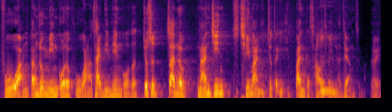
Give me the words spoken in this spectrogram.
福王当初民国的福王啊，太平天国，那就是占了南京，起码你就等于一半个朝廷了这样子嘛，对，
